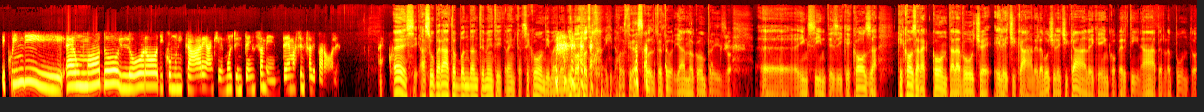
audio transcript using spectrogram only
e quindi è un modo il loro di comunicare anche molto intensamente ma senza le parole. Ecco. Eh sì, ha superato abbondantemente i 30 secondi, ma in ogni modo i nostri ascoltatori hanno compreso eh, in sintesi che cosa che cosa racconta la voce elecicale? La voce elecicale che in copertina ha per l'appunto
